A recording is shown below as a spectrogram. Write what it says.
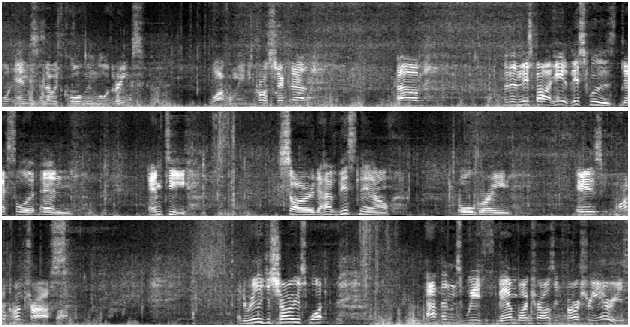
or ents as I would call them in Lord of the Rings. Wife will need to cross check that. Um, but then this part here, this was desolate and empty. So to have this now all green is quite a contrast. And it really just shows what happens with mountain bike trails in forestry areas.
